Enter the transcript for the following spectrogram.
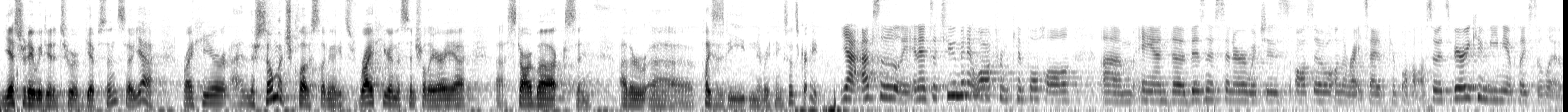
Yesterday we did a tour of Gibson, so yeah, right here, and there's so much close. I mean, it's right here in the central area, uh, Starbucks and other uh, places to eat and everything, so it's great. Yeah, absolutely. And it's a two minute walk from Kimpel Hall um, and the business center, which is also on the right side of Kimpel Hall. So it's a very convenient place to live.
